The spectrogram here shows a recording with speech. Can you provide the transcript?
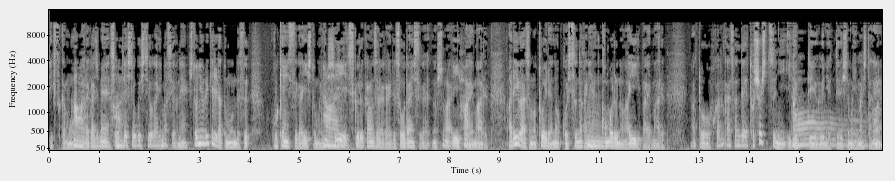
いくつかもうあらかじめ想定しておく必要がありますよね。人によりけりだと思うんです。保健室がいい人もいるし、はいスクールカウンセラーがいる相談室がの人がいい場合もある。あるいはそのトイレの個室の中にこもるのがいい場合もある。あと、他の会社さんで図書室に行くっていうふうに言ってる人もいましたね。はい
